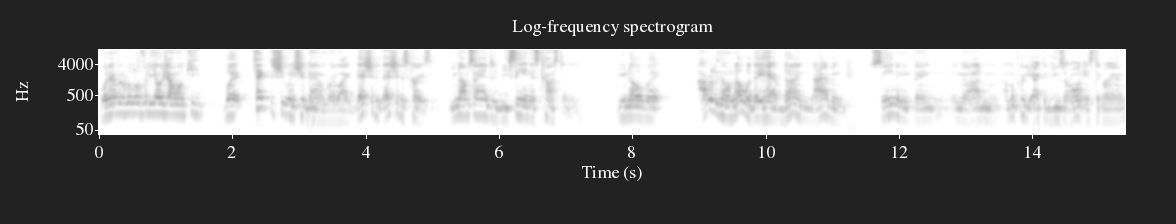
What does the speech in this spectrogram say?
whatever little videos y'all want to keep but take the shooting shit down, bro. Like that shit that shit is crazy. You know what I'm saying? To be seeing this constantly. You know, but I really don't know what they have done. I haven't seen anything. You know, I'm I'm a pretty active user on Instagram.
